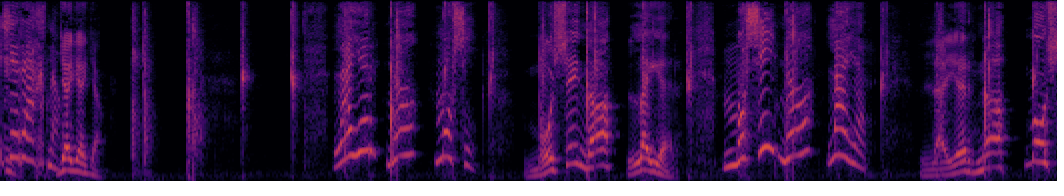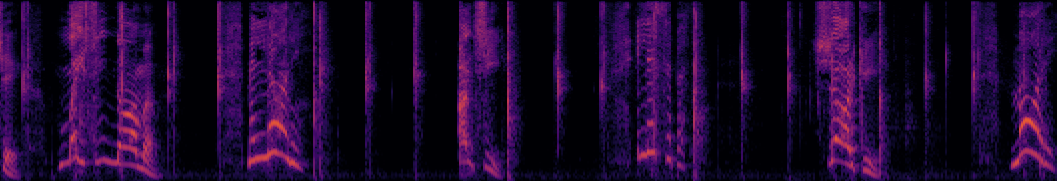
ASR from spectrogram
Is jy reg nou? ja, ja, ja. Leier na Moshi. Moshe na leier. Moshi na leier. Leier na Moshe. Meisie name. Melanie. Ansie, Elizabeth. Sharky, Mari.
